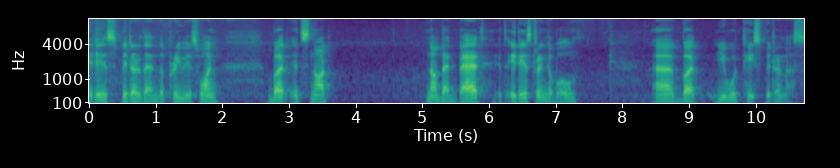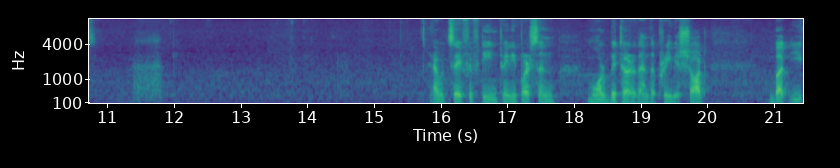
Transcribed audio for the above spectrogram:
It is bitter than the previous one, but it's not not that bad. It, it is drinkable, uh, but you would taste bitterness. I would say 15 20 percent more bitter than the previous shot but you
